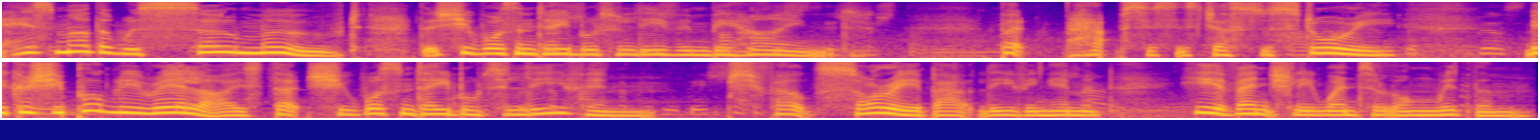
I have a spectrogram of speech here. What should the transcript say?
his mother was so moved that she wasn't able to leave him behind. But perhaps this is just a story, because she probably realized that she wasn't able to leave him. She felt sorry about leaving him, and he eventually went along with them.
